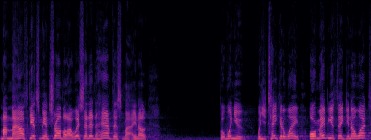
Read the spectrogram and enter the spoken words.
My mouth gets me in trouble. I wish I didn't have this, mouth, you know. But when you, when you take it away, or maybe you think, you know what?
